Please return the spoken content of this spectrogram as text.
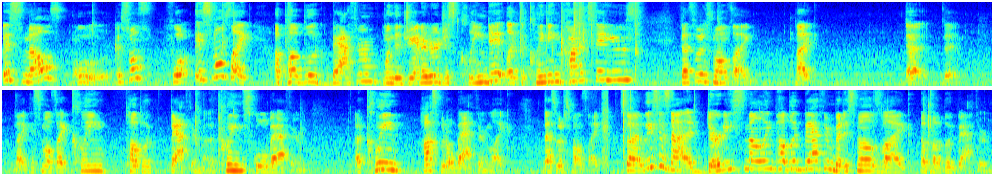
It smells, ooh, it smells, it smells like a public bathroom when the janitor just cleaned it, like the cleaning products they use. That's what it smells like. Like, uh, like it smells like clean public bathroom, a clean school bathroom, a clean hospital bathroom, like that's what it smells like. So at least it's not a dirty smelling public bathroom, but it smells like a public bathroom.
